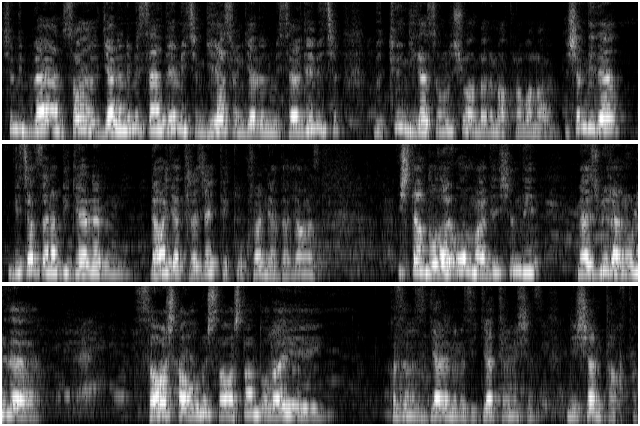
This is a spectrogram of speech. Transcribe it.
Şimdi ben son, gelinimi sevdiğim için, Giresun gelinimi sevdiğim için bütün Giresunlu şu an benim akrabalarım. Şimdi de geçen sene bir gelin daha getirecektik Ukrayna'da. Yalnız işten dolayı olmadı. Şimdi mecburen onu da savaş da olmuş. Savaştan dolayı kızımızı, gelinimizi getirmişiz. Nişan taktık.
